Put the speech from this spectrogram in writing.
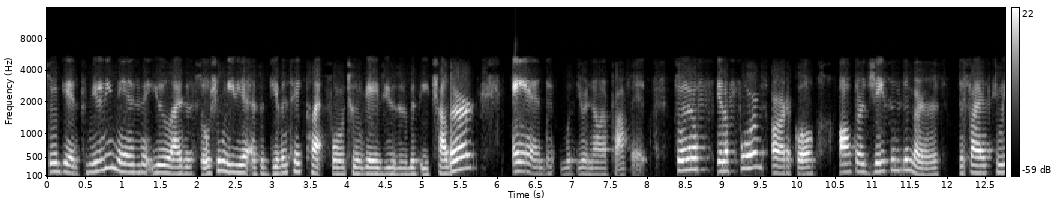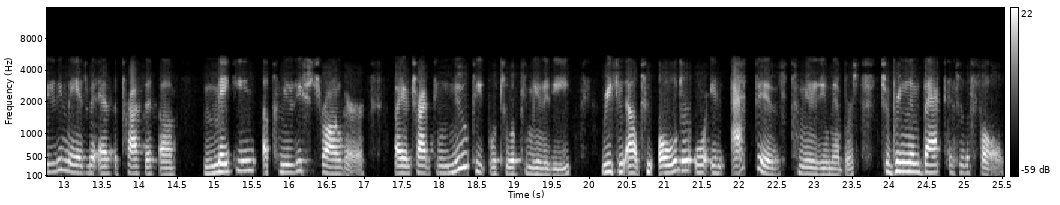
So again, community management utilizes social media as a give and take platform to engage users with each other and with your nonprofit. So in a, in a Forbes article, author Jason Demers defines community management as the process of making a community stronger by attracting new people to a community, reaching out to older or inactive community members to bring them back into the fold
